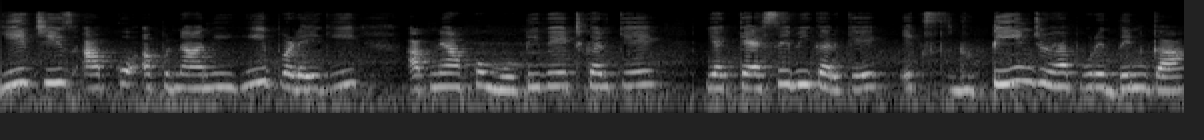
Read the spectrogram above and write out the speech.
ये चीज़ आपको अपनानी ही पड़ेगी, अपने आप को मोटिवेट करके या कैसे भी करके एक रूटीन जो है पूरे दिन का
